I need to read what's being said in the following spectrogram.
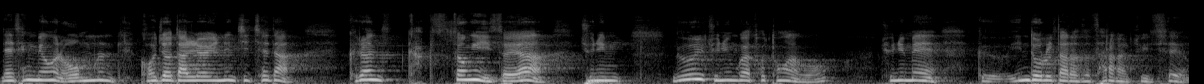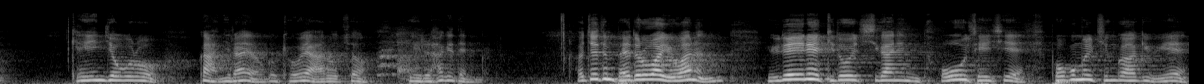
내 생명은 없는 거저 달려있는 지체다. 그런 각성이 있어야 주님 늘 주님과 소통하고 주님의 그 인도를 따라서 살아갈 수 있어요. 개인적으로가 아니라요. 그 교회 안으로서 그 일을 하게 되는 거죠. 어쨌든 베드로와 요한은 유대인의 기도 시간인 오후 3시에 복음을 증거하기 위해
